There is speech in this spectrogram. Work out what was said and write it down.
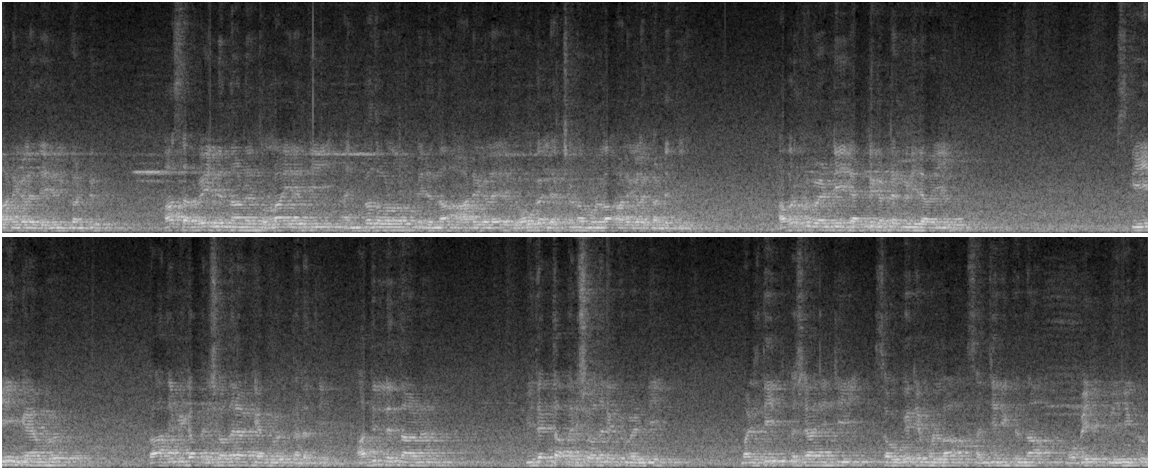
ആടുകളെ നേരിൽ കണ്ടു. ആ സർവേയിൽ നിന്നാണ് തൊള്ളായിരത്തി അൻപതോളം വരുന്ന ആടുകളെ രോഗലക്ഷണമുള്ള ആളുകളെ കണ്ടെത്തി. അവർക്ക് വേണ്ടി രണ്ട് ഘട്ടങ്ങളിലായി സ്ക്രീനിങ് ക്യാമ്പ് പ്രാഥമിക പരിശോധനാ ക്യാമ്പ് നടത്തി. അതിൽ നിന്നാണ് വിദഗ്ധ പരിശോധനയ്ക്ക് വേണ്ടി മൾട്ടി സ്പെഷ്യാലിറ്റി സൗകര്യമുള്ള സഞ്ചരിക്കുന്ന മൊബൈൽ ക്ലിനിക്ക്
